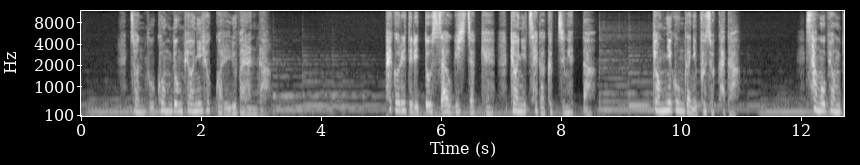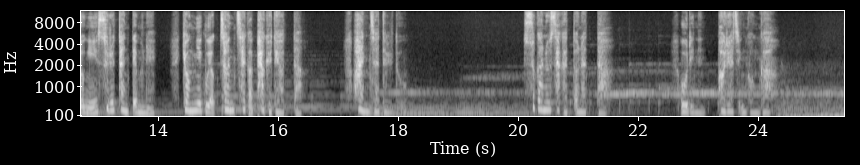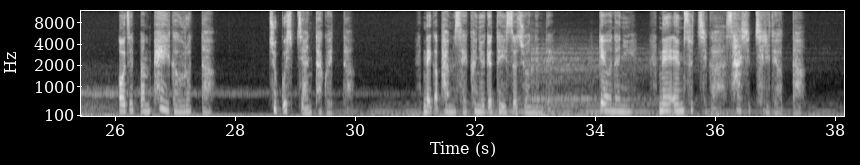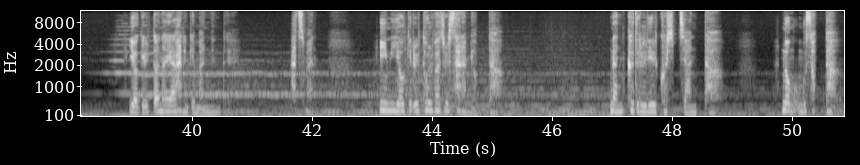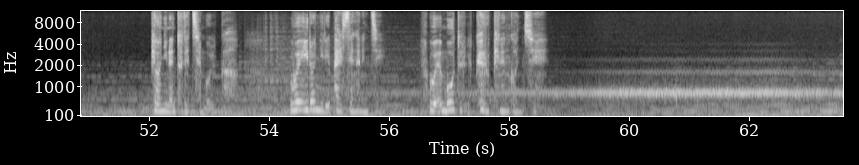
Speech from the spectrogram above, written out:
전부 공동 변이 효과를 유발한다. 패거리들이 또 싸우기 시작해 변이체가 급증했다. 격리 공간이 부족하다. 3호 병동이 수류탄 때문에 격리구역 전체가 파괴되었다. 환자들도 수간호사가 떠났다. 우리는 버려진 건가? 어젯밤 페이가 울었다. 죽고 싶지 않다고 했다. 내가 밤새 그녀 곁에 있어 주었는데 깨어나니 내 M 수치가 47이 되었다. 여길 떠나야 하는 게 맞는데 하지만 이미 여기를 돌봐줄 사람이 없다. 난 그들을 잃고 싶지 않다. 너무 무섭다. 변이는 도대체 뭘까? 왜 이런 일이 발생하는지, 왜 모두를 괴롭히는 건지.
